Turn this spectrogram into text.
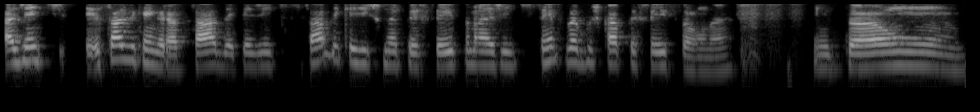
A gente sabe o que é engraçado é que a gente sabe que a gente não é perfeito, mas a gente sempre vai buscar a perfeição, né? Então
